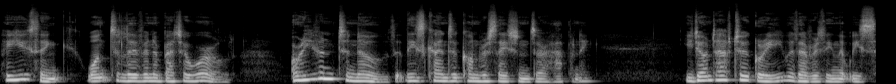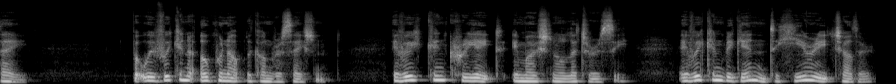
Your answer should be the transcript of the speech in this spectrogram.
who you think want to live in a better world or even to know that these kinds of conversations are happening. You don't have to agree with everything that we say, but if we can open up the conversation, if we can create emotional literacy, if we can begin to hear each other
